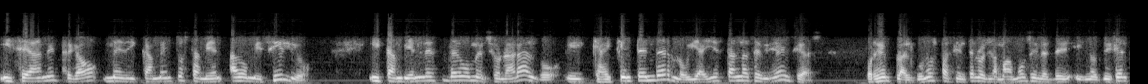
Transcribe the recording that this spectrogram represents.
Y se han entregado medicamentos también a domicilio. Y también les debo mencionar algo, y que hay que entenderlo, y ahí están las evidencias. Por ejemplo, algunos pacientes los llamamos y, les y nos dicen,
